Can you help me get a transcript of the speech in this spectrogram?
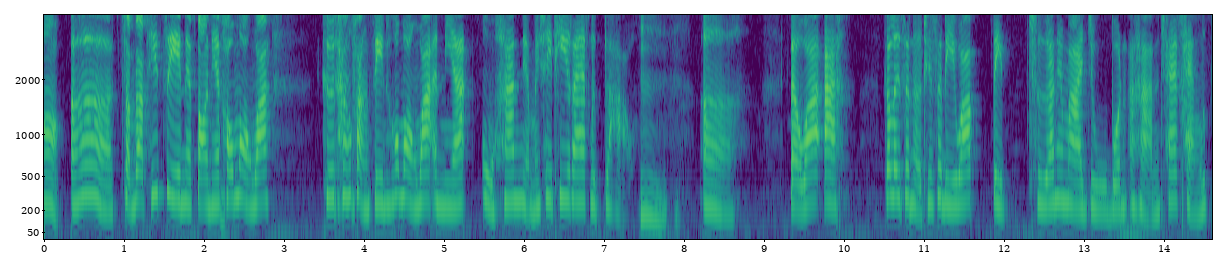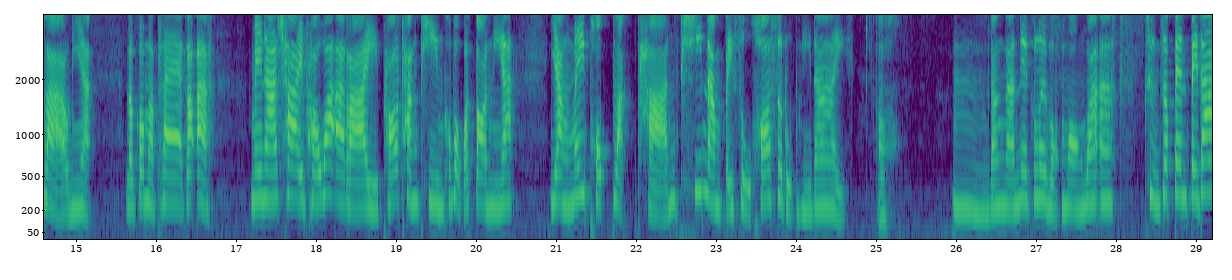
อก เออสำหรับที่จีนเนี่ย ตอนเนี้ยเขามองว่า คือทางฝั่งจีนเขามองว่าอันเนี้ยอู่ฮั่นเนี่ยไม่ใช่ที่แรกหรือเปล่า อืม เออ แต่ว่าอะก็เลยเสนอทฤษฎีว่าติดเชื้อเนี่ยมาอยู่บนอาหารแช่แข็งหรือเปล่าเนี่ย แล้วก็มาแพร่ก็อะไม่น่าใช่ เพราะว่าอะไร เพราะทางทีมเขาบอกว่าตอนเนี้ยยังไม่พบหลักฐานที่นำไปสู่ข้อสรุปนี้ได้อ๋ออืม ดังนั้นเนี่ยก็เลยบอกมองว่าอะถึงจะเป็นไปได้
